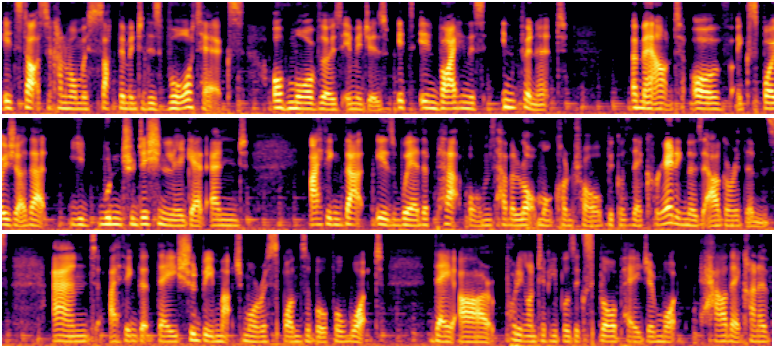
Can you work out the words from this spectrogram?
it starts to kind of almost suck them into this vortex of more of those images. It's inviting this infinite amount of exposure that you wouldn't traditionally get and I think that is where the platforms have a lot more control because they're creating those algorithms. And I think that they should be much more responsible for what they are putting onto people's explore page and what how they're kind of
